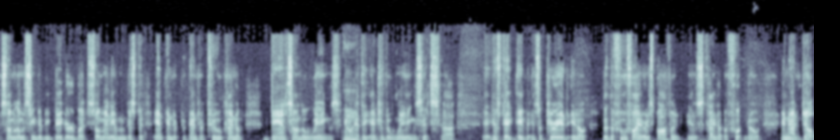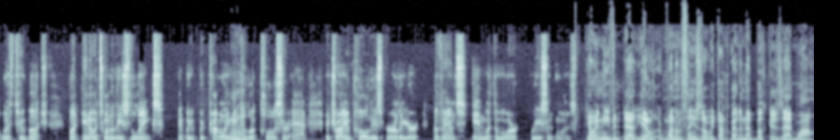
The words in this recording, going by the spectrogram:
some of them seemed to be bigger, but so many of them just to, and, and, to- and to kind of dance on the wings, you know, Mm. at the edge of the wings. It's uh, it just a, a, it's a period, you know, the, the Foo Fighters often is kind of a footnote and not dealt with too much. But you know, it's one of these links that we, we probably need to Mhm. look closer at to try and pull these earlier events in with the more recent ones. You know, and even uh, you know, one of the things that we talk about in that book is that wow,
